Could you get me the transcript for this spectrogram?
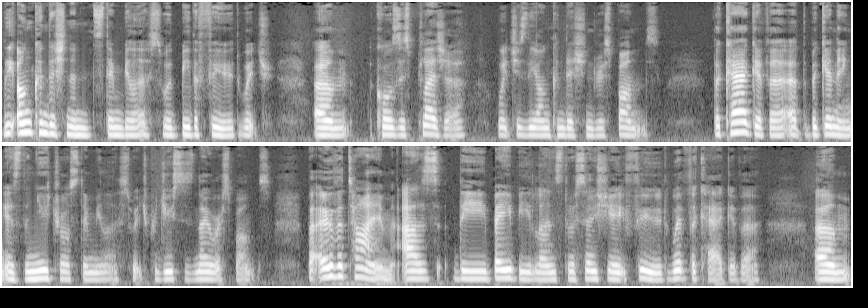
the unconditioned stimulus would be the food, which um, causes pleasure, which is the unconditioned response. The caregiver at the beginning is the neutral stimulus, which produces no response. But over time, as the baby learns to associate food with the caregiver, um,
